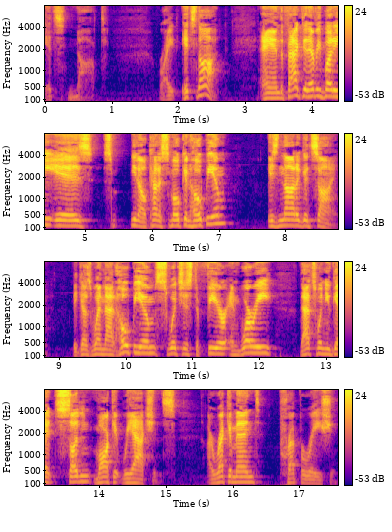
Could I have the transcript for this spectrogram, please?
It's not. Right? It's not. And the fact that everybody is, you know, kind of smoking hopium is not a good sign because when that hopium switches to fear and worry, that's when you get sudden market reactions. I recommend preparation.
